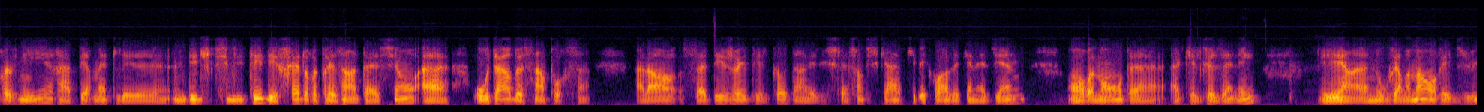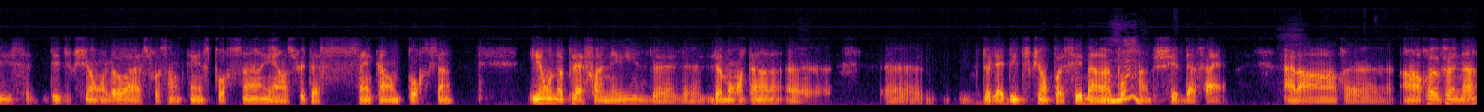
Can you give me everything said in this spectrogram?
revenir à permettre une déductibilité des frais de représentation à hauteur de 100% Alors, ça a déjà été le cas dans la législation fiscale québécoise et canadienne. On remonte à, quelques années. Et nos gouvernements ont réduit cette déduction-là à 75% et ensuite à 50% Et on a plafonné le, montant euh, euh, de la déduction possible à 1 mm-hmm. du chiffre d'affaires. Alors, euh, en revenant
